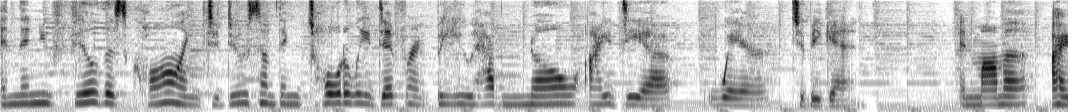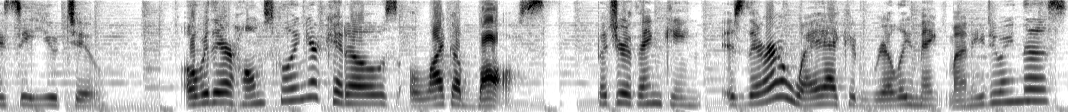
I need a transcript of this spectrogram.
and then you feel this calling to do something totally different, but you have no idea where to begin. And, Mama, I see you too. Over there homeschooling your kiddos like a boss. But you're thinking, is there a way I could really make money doing this?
